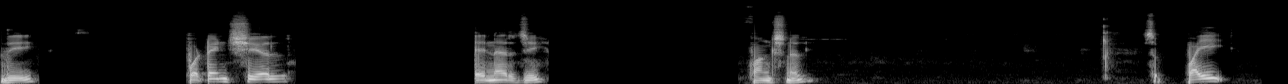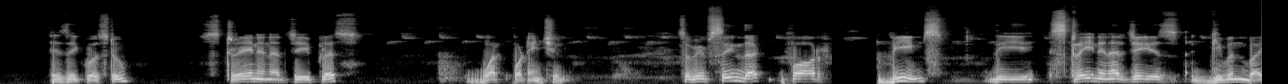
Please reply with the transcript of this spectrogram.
the potential energy functional. So pi is equals to strain energy plus work potential. So we've seen that for beams the strain energy is given by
